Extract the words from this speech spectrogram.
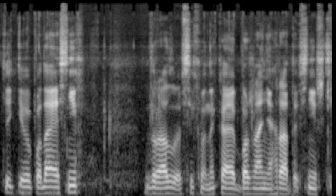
Тільки випадає сніг, зразу у всіх виникає бажання грати в сніжки.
